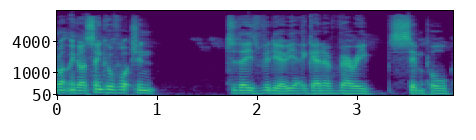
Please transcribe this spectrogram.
Right then guys, thank you for watching today's video. Yet again, a very simple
